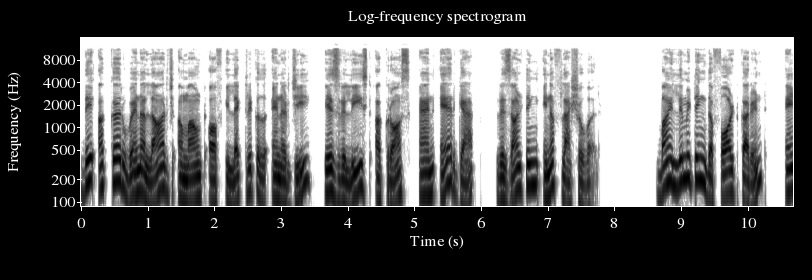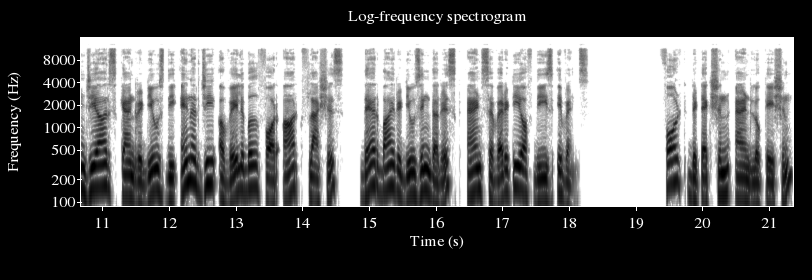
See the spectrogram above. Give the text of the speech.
They occur when a large amount of electrical energy is released across an air gap, resulting in a flashover. By limiting the fault current, NGRs can reduce the energy available for arc flashes, thereby reducing the risk and severity of these events. Fault detection and location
